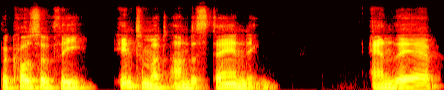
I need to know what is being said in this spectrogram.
because of the intimate understanding and their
